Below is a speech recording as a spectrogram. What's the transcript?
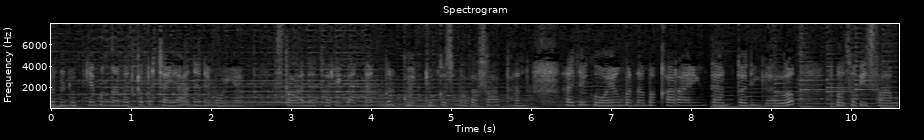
penduduknya menganut kepercayaan nenek moyang. Setelah Datori Bandang berkunjung ke Sumatera Selatan, Raja Goa yang bernama Karaeng Tonigalo masuk Islam.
